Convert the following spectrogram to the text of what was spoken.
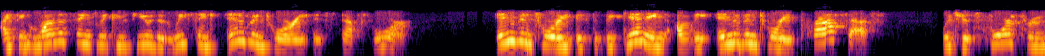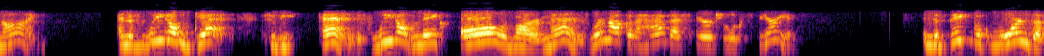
I think one of the things we confuse is we think inventory is step four. Inventory is the beginning of the inventory process, which is four through nine. And if we don't get to the end, if we don't make all of our amends, we're not going to have that spiritual experience. And the big book warns us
